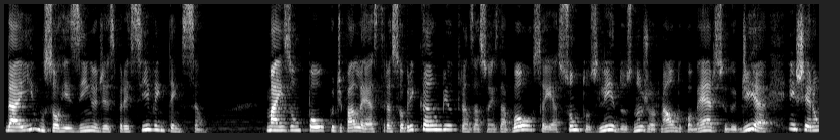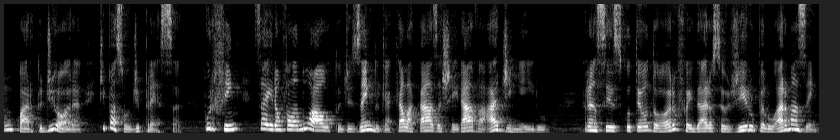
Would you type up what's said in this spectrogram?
Daí um sorrisinho de expressiva intenção. Mais um pouco de palestra sobre câmbio, transações da bolsa e assuntos lidos no Jornal do Comércio do dia encheram um quarto de hora, que passou depressa. Por fim, saíram falando alto, dizendo que aquela casa cheirava a dinheiro. Francisco Teodoro foi dar o seu giro pelo armazém,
